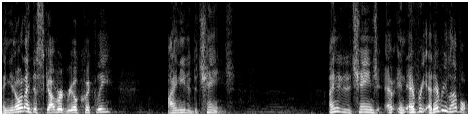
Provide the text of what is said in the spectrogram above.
And you know what I discovered real quickly? I needed to change. I needed to change in every, at every level.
